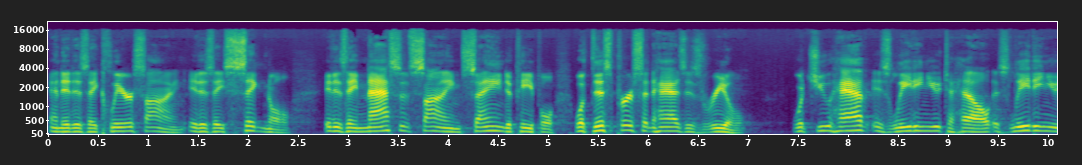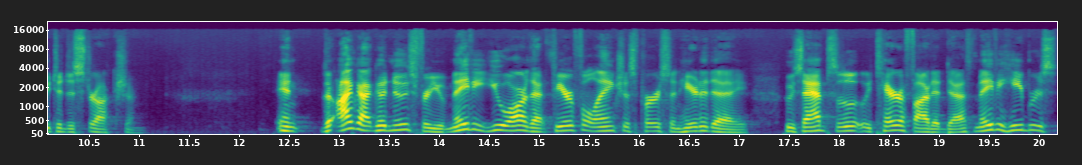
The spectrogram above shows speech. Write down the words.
and it is a clear sign. It is a signal. It is a massive sign saying to people, what this person has is real. What you have is leading you to hell, is leading you to destruction. And the, I've got good news for you. Maybe you are that fearful, anxious person here today who's absolutely terrified of death. Maybe Hebrews,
